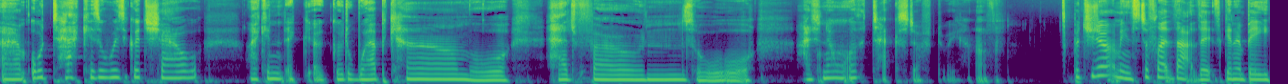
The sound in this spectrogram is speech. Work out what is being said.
Um, or tech is always a good shout, like an, a, a good webcam or headphones or I don't know what other tech stuff do we have. But you know what I mean? Stuff like that that's going to be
